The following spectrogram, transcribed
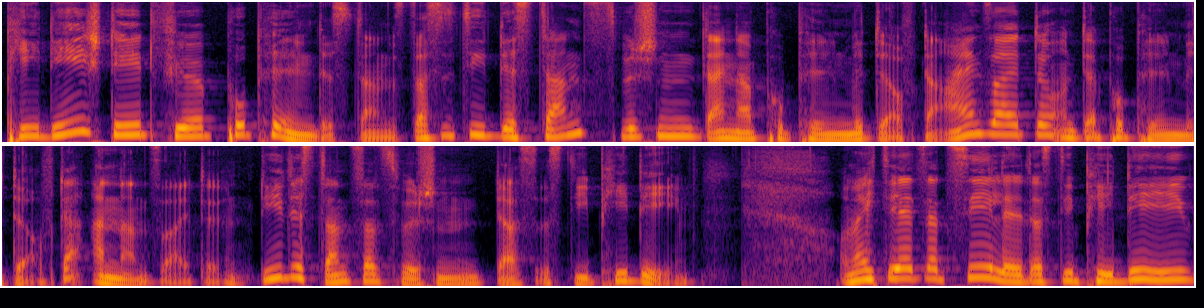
PD steht für Pupillendistanz. Das ist die Distanz zwischen deiner Pupillenmitte auf der einen Seite und der Pupillenmitte auf der anderen Seite. Die Distanz dazwischen, das ist die PD. Und wenn ich dir jetzt erzähle, dass die PD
